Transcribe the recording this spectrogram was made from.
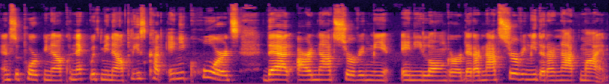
and support me now. Connect with me now. Please cut any cords that are not serving me any longer, that are not serving me, that are not mine.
